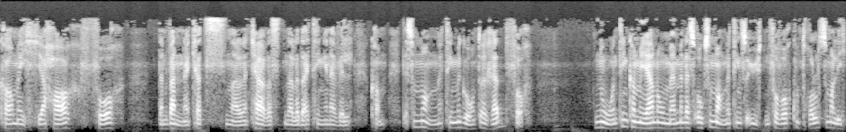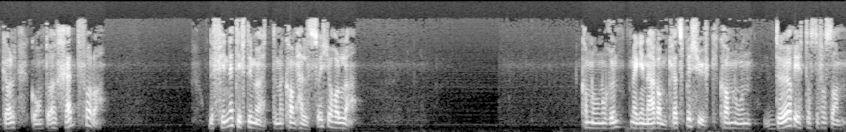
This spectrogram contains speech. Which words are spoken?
Hva om jeg ikke har, får den vennekretsen eller den kjæresten eller de tingene jeg vil. Kom. Det er så mange ting vi går rundt og er redd for. Noen ting kan vi gjøre noe med, men det er også mange ting som er utenfor vår kontroll som vi likevel går rundt og er redd for. da. Definitivt i møte med hva om helsa ikke holder. Hva om noen rundt meg i nær omkrets blir syk? Hva om noen dør i ytterste forstand?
